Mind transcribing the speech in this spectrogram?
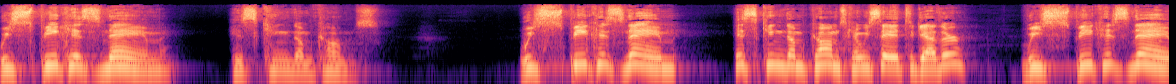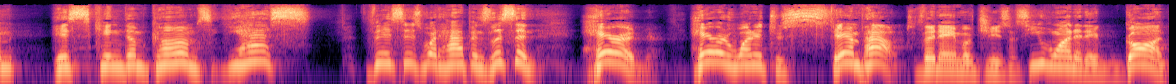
We speak his name, his kingdom comes. We speak his name, his kingdom comes. Can we say it together? We speak his name, his kingdom comes. Yes, this is what happens. Listen, Herod, Herod wanted to stamp out the name of Jesus. He wanted it gone.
